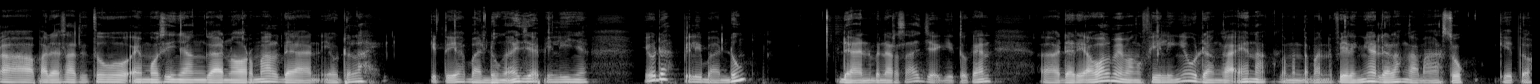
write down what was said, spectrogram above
uh, pada saat itu emosinya nggak normal dan ya udahlah gitu ya Bandung aja pilihnya ya udah pilih Bandung dan benar saja gitu kan. Uh, dari awal memang feelingnya udah nggak enak teman-teman. Feelingnya adalah nggak masuk gitu.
